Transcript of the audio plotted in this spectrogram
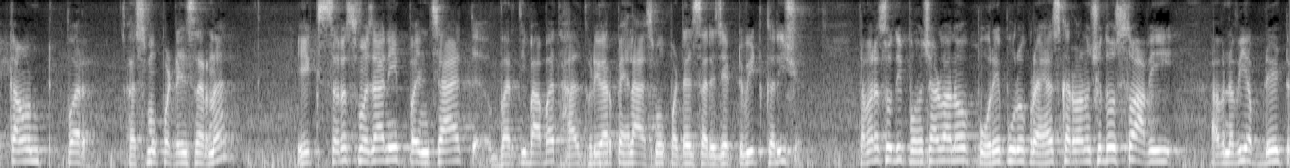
એકાઉન્ટ પર હસમુખ પટેલ સરના. એક સરસ મજાની પંચાયત ભરતી બાબત હાલ થોડીવાર પહેલાં હસમુખ પટેલ સરે જે ટ્વીટ કરી છે, તમારા સુધી પહોંચાડવાનો પૂરેપૂરો પ્રયાસ કરવાનો છે દોસ્તો. આવી નવી અપડેટ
